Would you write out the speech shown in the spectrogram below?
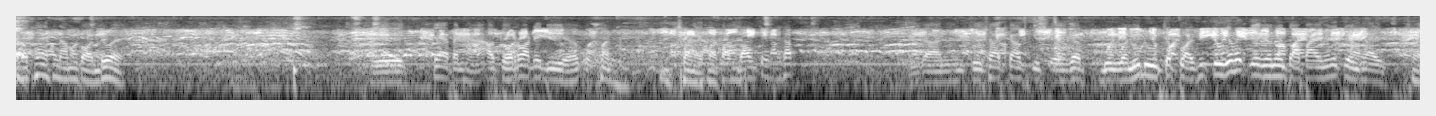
กระแทกนำก่อนด้วยคือแก้ปัญหาเอาตัวรอดได้ดีครับโอคอนใช่ครับความเบาเก่งนะครับใน การชูชาติก้าวกิจเองก็ดูวันนี้ดูจะปล่อยฟรีๆก็ไม่เกรงเงินต่อไปไม่ได้เกรงใครใช่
